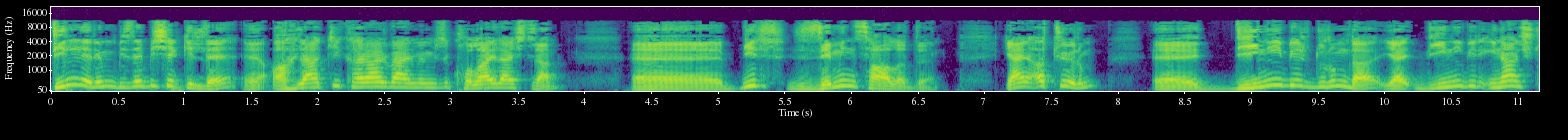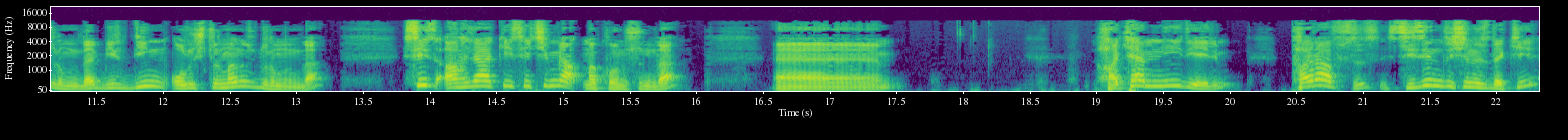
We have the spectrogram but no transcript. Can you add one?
dinlerin bize bir şekilde e, ahlaki karar vermemizi kolaylaştıran e, bir zemin sağladığı. Yani atıyorum dini bir durumda, yani dini bir inanç durumunda, bir din oluşturmanız durumunda siz ahlaki seçim yapma konusunda hakemliği diyelim tarafsız sizin dışınızdaki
